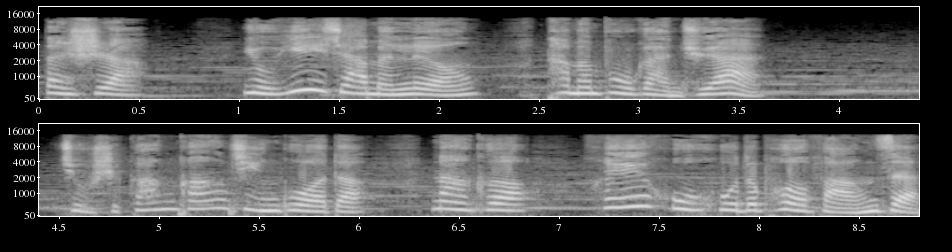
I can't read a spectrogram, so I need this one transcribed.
但是啊，有一家门铃，他们不敢去按，就是刚刚经过的那个黑乎乎的破房子。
